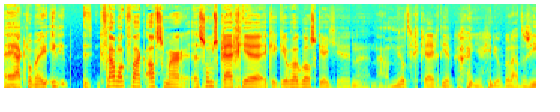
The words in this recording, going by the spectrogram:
Ja, ja, klopt. Ik, ik, ik vraag me ook vaak af, maar eh, soms krijg je... Ik, ik heb ook wel eens een keerje een, eh, nou, een mailtje gekregen, die heb ik jullie ook wel laten zien.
